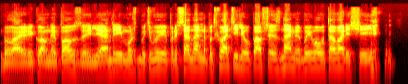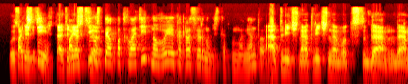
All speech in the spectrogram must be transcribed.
Была рекламная пауза. Или, Андрей, может быть, вы профессионально подхватили упавшее знамя боевого товарища и успели почти, почитать почти лекцию? Почти успел подхватить, но вы как раз вернулись к этому моменту. Отлично, отлично. Вот, да, да.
